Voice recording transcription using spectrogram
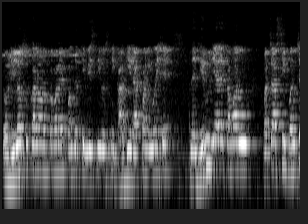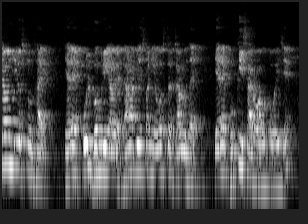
તો લીલો સુકારાનો તમારે પંદરથી વીસ દિવસની કાળજી રાખવાની હોય છે. અને જીરું જ્યારે તમારું પચાસથી પંચાવન દિવસનું થાય, જ્યારે ફૂલ ભમરી આવે, દાણા બેસવાની અવસ્થા ચાલુ થાય, ત્યારે ભૂખી સારો આવતો હોય છે.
